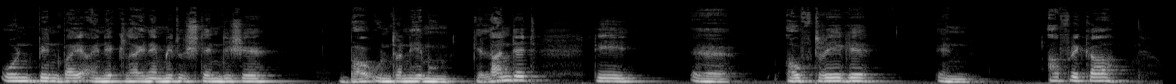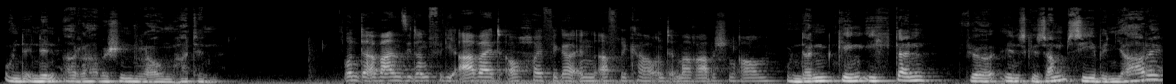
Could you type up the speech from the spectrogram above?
Und bin bei einer kleinen mittelständischen Bauunternehmung gelandet, die äh, Aufträge in Afrika und in den arabischen Raum hatten. Und da waren Sie dann für die Arbeit auch häufiger in Afrika und im arabischen Raum. Und dann ging ich dann für insgesamt sieben Jahre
